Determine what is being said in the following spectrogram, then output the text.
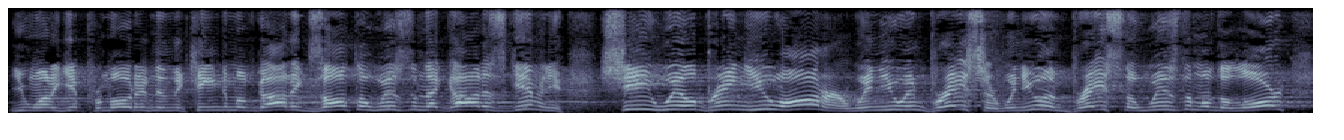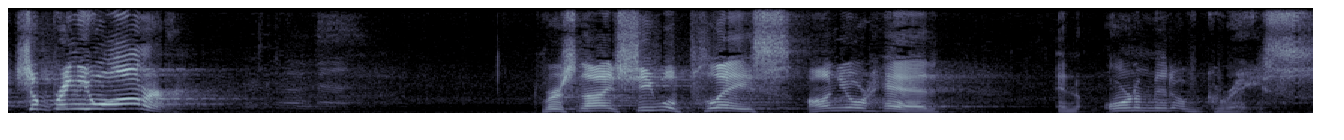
You want to get promoted in the kingdom of God? Exalt the wisdom that God has given you. She will bring you honor when you embrace her. When you embrace the wisdom of the Lord, she'll bring you honor. Verse 9, she will place on your head an ornament of grace,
